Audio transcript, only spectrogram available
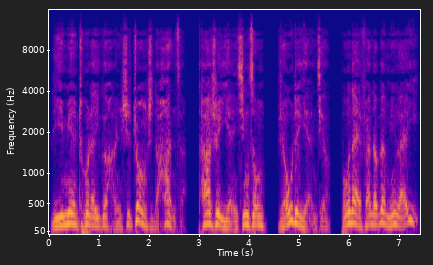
里面出来一个很是壮实的汉子，他睡眼惺忪，揉着眼睛，不耐烦地问明来意，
